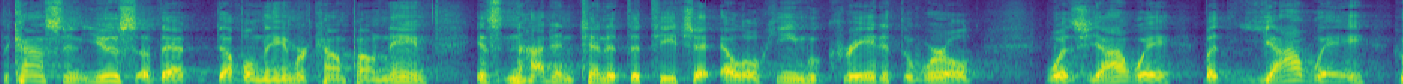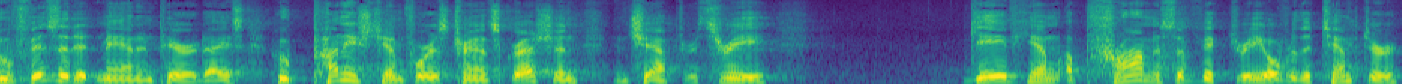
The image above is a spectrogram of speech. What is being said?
The constant use of that double name or compound name is not intended to teach that Elohim, who created the world, was Yahweh, but Yahweh, who visited man in paradise, who punished him for his transgression in chapter 3, gave him a promise of victory over the tempter,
